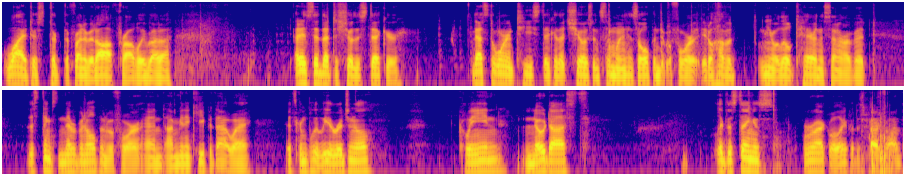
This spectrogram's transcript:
why I just took the front of it off, probably, but uh, I just did that to show the sticker. That's the warranty sticker that shows when someone has opened it before. It'll have a you know, a little tear in the center of it. This thing's never been opened before, and I'm going to keep it that way. It's completely original, clean, no dust. Like, this thing is remarkable. Let me put this back on.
